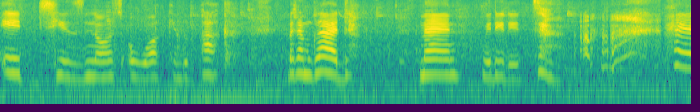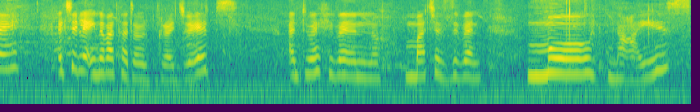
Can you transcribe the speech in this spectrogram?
It is not a walk in the park, but I'm glad, man, we did it. hey, actually, I never thought I would graduate, and to make even matters even more nice,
